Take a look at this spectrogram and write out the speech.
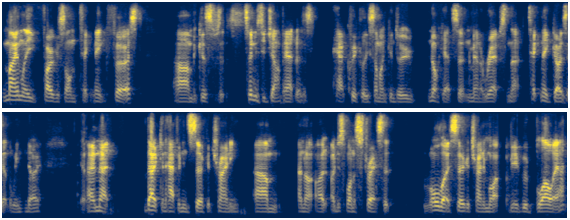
mainly focus on technique first, um, because as soon as you jump out, there's how quickly someone can do knock out certain amount of reps, and that technique goes out the window, yep. and that that can happen in circuit training. Um, and I, I, just want to stress that although circuit training might be a good blowout,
